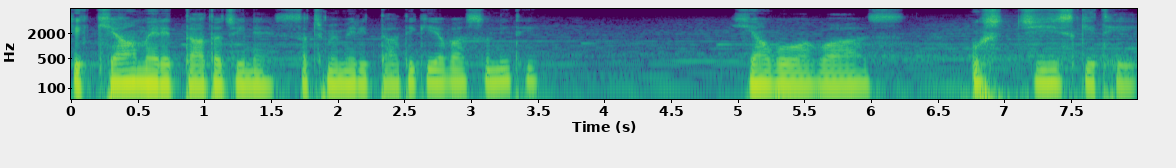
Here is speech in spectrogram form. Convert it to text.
कि क्या मेरे दादाजी ने सच में मेरी दादी की आवाज़ सुनी थी? या वो आवाज़ उस चीज़ की थी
